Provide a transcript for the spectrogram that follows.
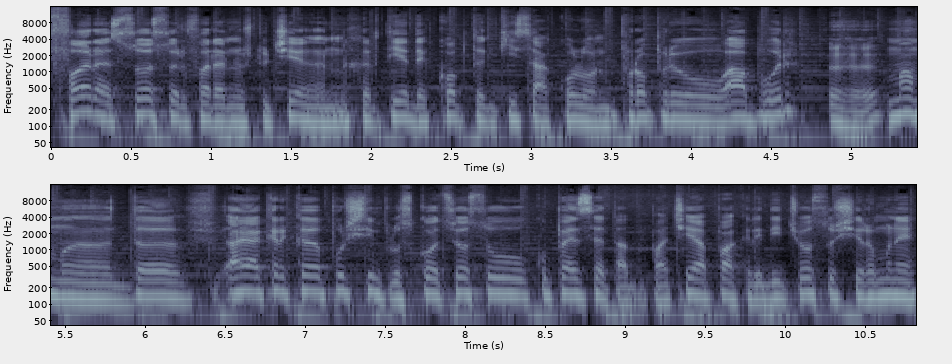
fără sosuri, fără nu știu ce, în hârtie de copt închisă acolo, în propriu abur, Uh-huh. mamă, dă... aia cred că pur și simplu scoți osul cu penseta, după aceea, pac, ridici osul și rămâne...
